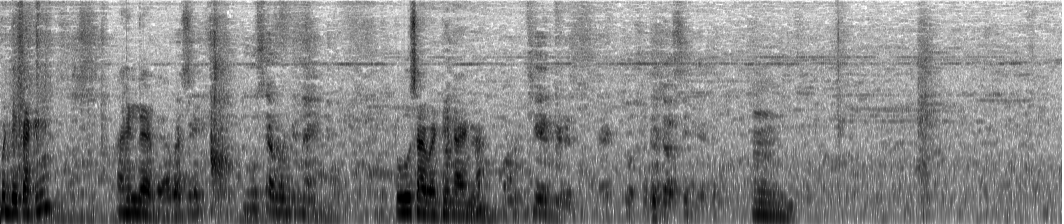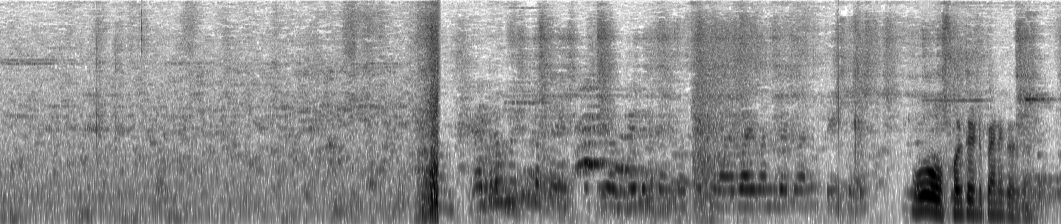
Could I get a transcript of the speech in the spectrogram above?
बड़ी पैकिंग? अहीं ले लिया वैसे 279 279 ना? 6 लीटर हम्म। वो सौ से वो फर्दर डिपेंड करता है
